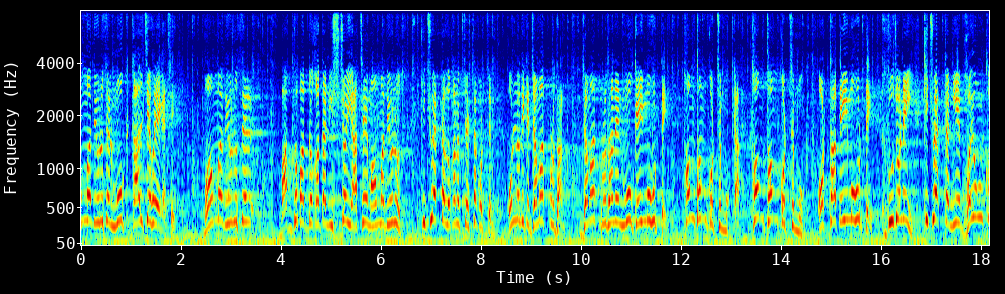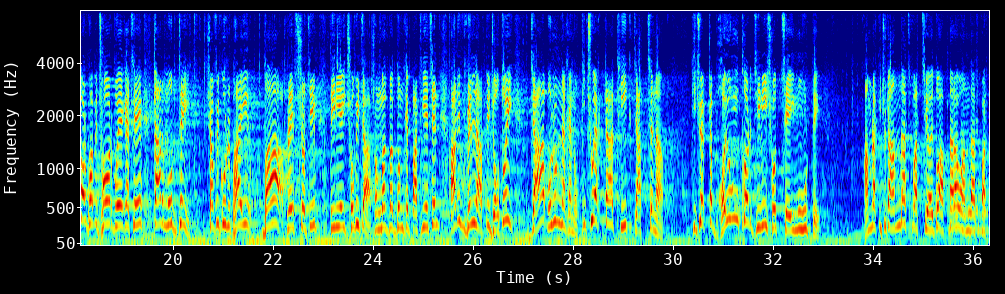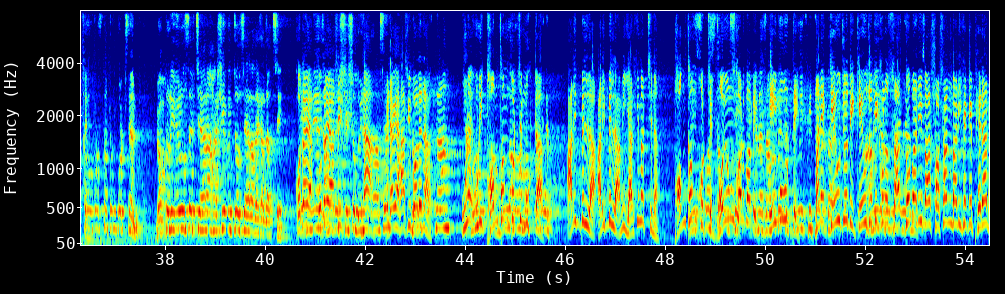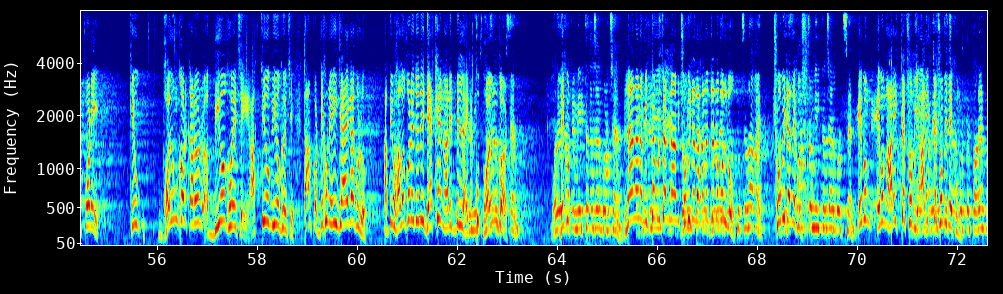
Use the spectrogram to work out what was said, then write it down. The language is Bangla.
মোহাম্মদ ইউনুসের মুখ কালচে হয়ে গেছে। মোহাম্মদ ইউনুসের বাধ্যবাধ্যকতা নিশ্চয়ই আছে, মোহাম্মদ ইউনুস। কিছু একটা লোকানোর চেষ্টা করছেন। অন্যদিকে জামাত প্রধান, জামাত প্রধানের মুখ এই মুহূর্তে থমথম করছে মুখটা, থমথম করছে মুখ। অর্থাৎ এই মুহূর্তে দুজনেই কিছু একটা নিয়ে ভয়ঙ্করভাবে ঝড় বয়ে গেছে। তার মধ্যেই শফিকুর ভাই বা প্রেস সচিব, তিনি এই ছবিটা সংবাদ মাধ্যমকে পাঠিয়েছেন। আরিফ বিল্লা, আপনি যতই যা বলুন না কেন, কিছু একটা ঠিক যাচ্ছে না। কিছু একটা ভয়ঙ্কর জিনিস হচ্ছে এই মুহূর্তে। আমরা কিছুটা আন্দাজ পাচ্ছি হয়তো আপনারাও আন্দাজ পাচ্ছেন। উপস্থাপন করছেন ডক্টর ইউনুসের চেহারা হাসি উজ্জ্বল চেহারা দেখা যাচ্ছে। কোথায় কোথায় হাসি? না এটাকে হাসি বলে না। উনি থমথম করছে মুখটা। মোহাম্মদ আরিফ বিল্লা আরিফ বিল্লা আমি ইয়ার্কি মারছি না। থমথম আমি করছে ভয়ঙ্কর ভাবে এই মুহূর্তে মানে কেউ যদি কেউ যদি কোনো শ্রাদ্ধ বাড়ি বা শ্মশান বাড়ি থেকে ফেরার পরে কেউ ভয়ঙ্কর কারোর বিয়োগ হয়েছে আত্মীয় বিয়োগ হয়েছে। তারপর দেখুন এই জায়গাগুলো। আপনি ভালো করে যদি দেখেন আরিফ বিল্লা এটা খুব ভয়ঙ্কর। দেখুন মিথ্যাচার করছেন। না, না, না, মিথ্যা প্রচার না, আমি ছবিটা দেখানোর জন্য বলব। ছবিটা দেখুন। মিথ্যাচার করছেন। এবং এবং আরেকটা ছবি আরেকটা ছবি দেখুন।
